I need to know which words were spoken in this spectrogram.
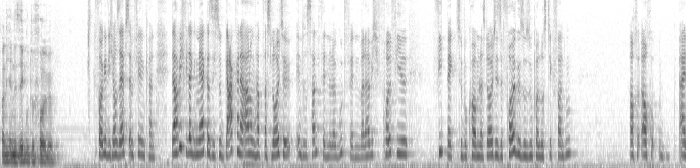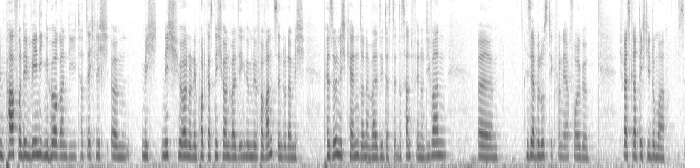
Fand ich eine sehr gute Folge. Folge, die ich auch selbst empfehlen kann. Da habe ich wieder gemerkt, dass ich so gar keine Ahnung habe, was Leute interessant finden oder gut finden, weil da habe ich voll viel Feedback zu bekommen, dass Leute diese Folge so super lustig fanden. Auch, auch ein paar von den wenigen Hörern, die tatsächlich ähm, mich nicht hören oder den Podcast nicht hören, weil sie irgendwie mit mir verwandt sind oder mich persönlich kennen, sondern weil sie das interessant finden. Und die waren ähm, sehr belustigt von der Folge. Ich weiß gerade nicht die Nummer. Das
